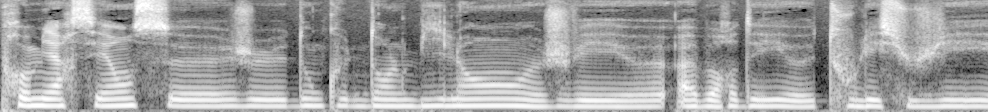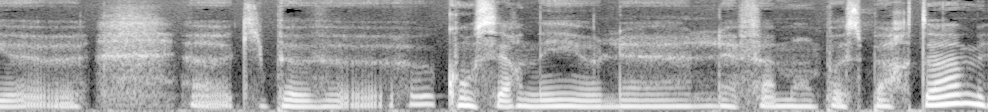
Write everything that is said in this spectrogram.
première séance, donc dans le bilan, je vais aborder tous les sujets qui peuvent concerner la, la, femme en postpartum,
